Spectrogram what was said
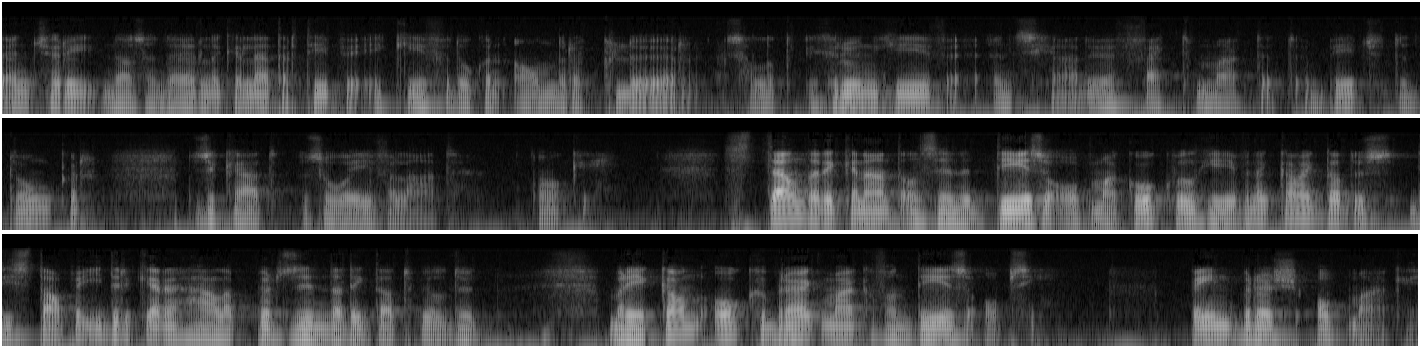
Century, dat is een duidelijke lettertype. Ik geef het ook een andere kleur. Ik zal het groen geven. Een schaduweffect maakt het een beetje te donker. Dus ik ga het zo even laten. Oké. Stel dat ik een aantal zinnen deze opmaak ook wil geven, dan kan ik dat dus die stappen iedere keer herhalen per zin dat ik dat wil doen. Maar je kan ook gebruik maken van deze optie. Paintbrush opmaken.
